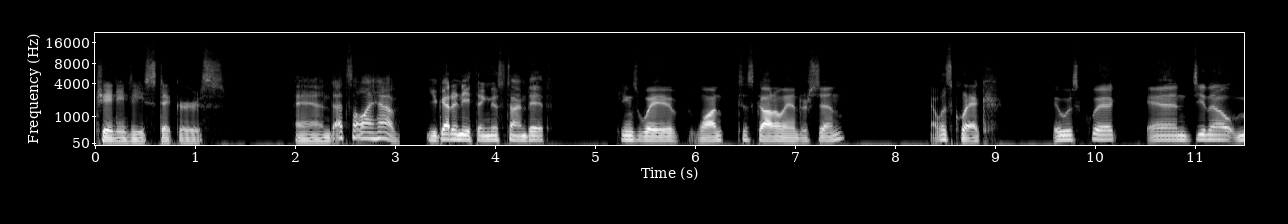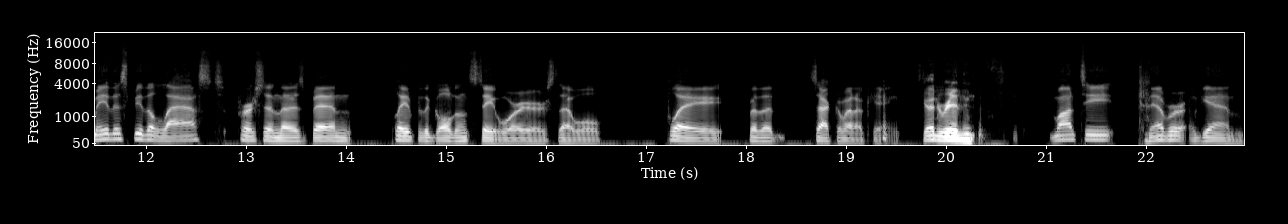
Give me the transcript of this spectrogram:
JDV stickers. And that's all I have. You got anything this time, Dave? Kings waived Juan Toscano Anderson. That was quick. It was quick. And, you know, may this be the last person that has been played for the Golden State Warriors that will play for the Sacramento Kings. Good riddance. Monty, never again.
